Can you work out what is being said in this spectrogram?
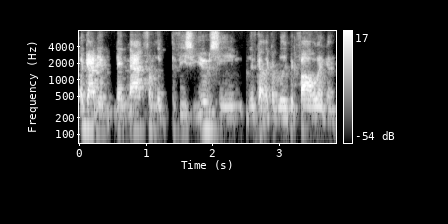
a guy named, named Matt from the, the VCU scene. They've got like a really big following, and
